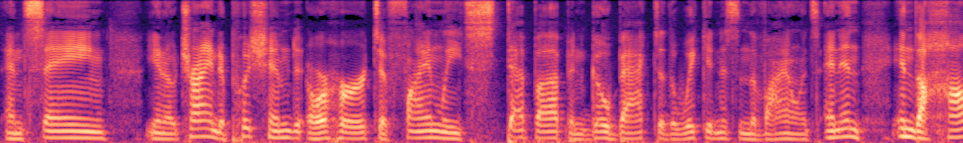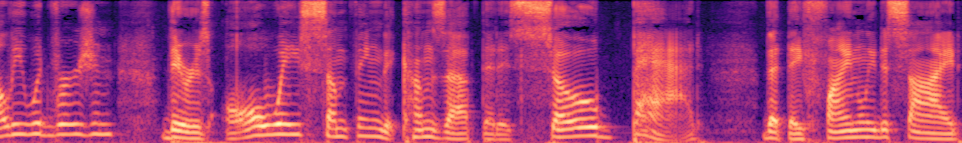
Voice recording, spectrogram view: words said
and saying, you know, trying to push him to, or her to finally step up and go back to the wickedness and the violence. And in, in the Hollywood version, there is always something that comes up that is so bad that they finally decide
